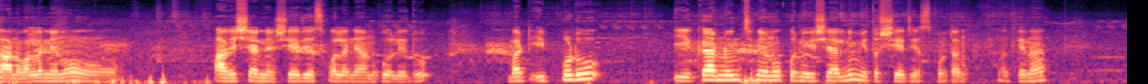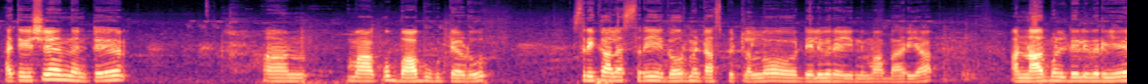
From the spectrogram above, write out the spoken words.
దానివల్ల నేను ఆ విషయాన్ని నేను షేర్ చేసుకోవాలని అనుకోలేదు. బట్ ఇప్పుడు ఇక నుంచి నేను కొన్ని విషయాల్ని మీతో షేర్ చేసుకుంటాను. ఓకేనా? అయితే విషయం ఏంటంటే మాకు బాబు పుట్టాడు. శ్రీకాళహస్త్రి గవర్నమెంట్ హాస్పిటల్లో డెలివరీ అయ్యింది మా భార్య. ఆ నార్మల్ డెలివరీయే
